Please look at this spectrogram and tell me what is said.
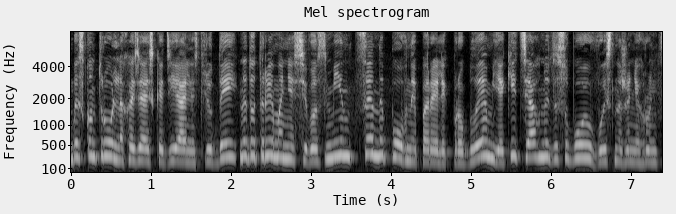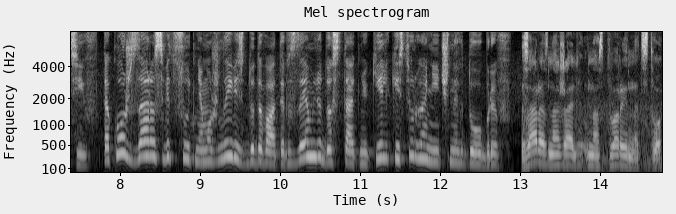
Безконтрольна хазяйська діяльність людей, недотримання сівозмін це неповний перелік проблем, які тягнуть за собою виснаження ґрунтів. Також зараз відсутня можливість додавати в землю достатню кількість органічних добрив. Зараз, на жаль, у нас тваринництво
